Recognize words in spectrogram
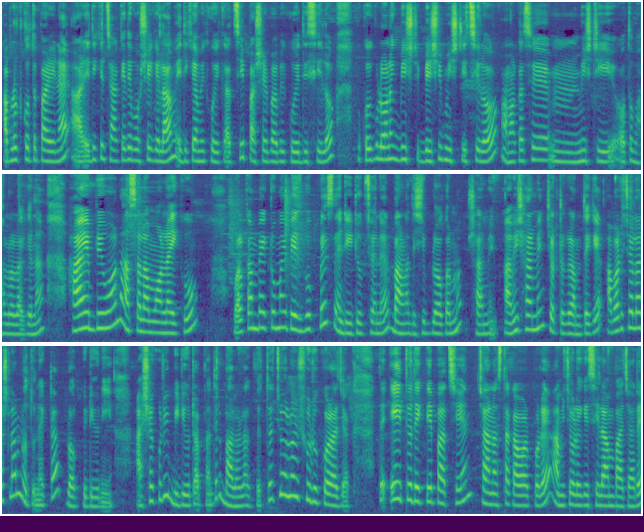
আপলোড করতে পারি নাই। আর এদিকে চাকেতে বসে গেলাম, এদিকে আমি কই কাছি পাশের বাবি কই দিছিল। কইগুলো অনেক বেশি মিষ্টি ছিল। আমার কাছে মিষ্টি অত ভালো লাগে না। হাই এভরিওয়ান আসসালামু আলাইকুম। Welcome back to my Facebook page and YouTube channel Bangladeshi blogger মা শারমিন আমি শারমিন চট্টগ্রাম থেকে আবার চলে আসলাম নতুন একটা ব্লগ ভিডিও নিয়ে। আশা করি ভিডিওটা আপনাদের ভালো লাগবে। তো চলুন শুরু করা যাক। তো এই তো দেখতে পাচ্ছেন, চা নাস্তা খাওয়ার পরে আমি চলে গেছিলাম বাজারে।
